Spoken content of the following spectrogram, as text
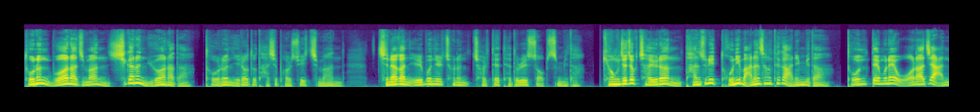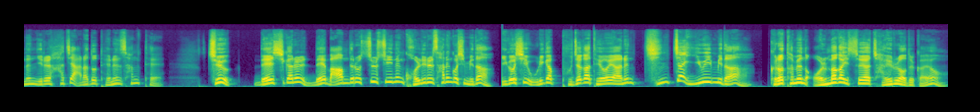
돈은 무한하지만 시간은 유한하다. 돈은 잃어도 다시 벌 수 있지만 지나간 1분 1초는 절대 되돌릴 수 없습니다. 경제적 자유란 단순히 돈이 많은 상태가 아닙니다. 돈 때문에 원하지 않는 일을 하지 않아도 되는 상태. 즉, 내 시간을 내 마음대로 쓸 수 있는 권리를 사는 것입니다. 이것이 우리가 부자가 되어야 하는 진짜 이유입니다. 그렇다면 얼마가 있어야 자유를 얻을까요?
